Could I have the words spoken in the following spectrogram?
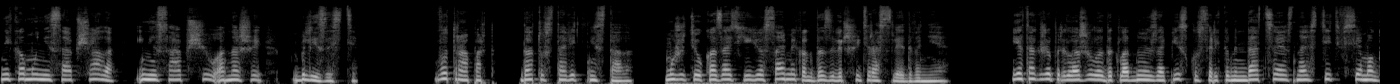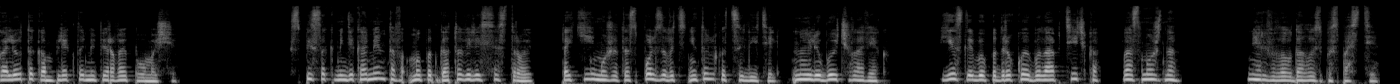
Никому не сообщала и не сообщу о нашей близости. Вот рапорт, дату ставить не стала. Можете указать ее сами, когда завершить расследование. Я также приложила докладную записку с рекомендацией оснастить все маголеты комплектами первой помощи. Список медикаментов мы подготовили с сестрой. Такие может использовать не только целитель, но и любой человек. Если бы под рукой была аптечка, возможно, Мервила удалось бы спасти.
